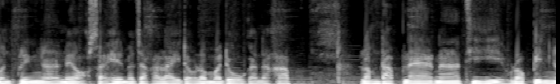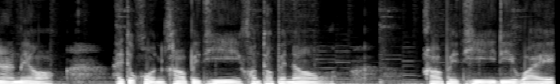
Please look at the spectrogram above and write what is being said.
มันปริ้นงานไม่ออกสาเหตุมาจากอะไรเดี๋ยวเรามาดูกันนะครับ ลำดับแรกนะที่เราปริ้นงานไม่ออก ให้ทุกคนเข้าไปที่ Control Panel เข้าไปที่ Device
